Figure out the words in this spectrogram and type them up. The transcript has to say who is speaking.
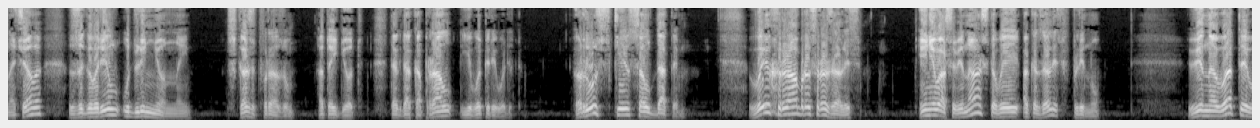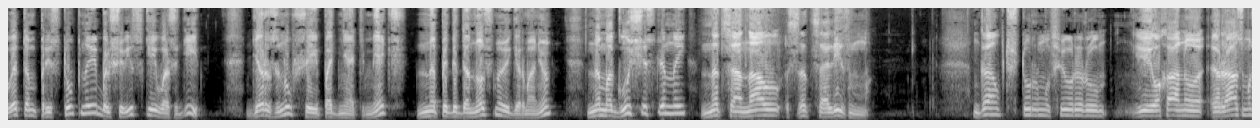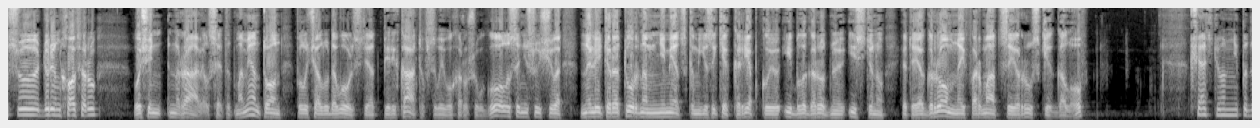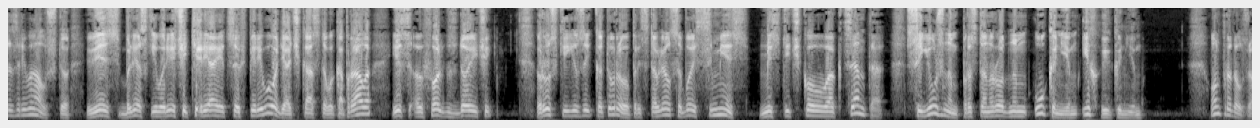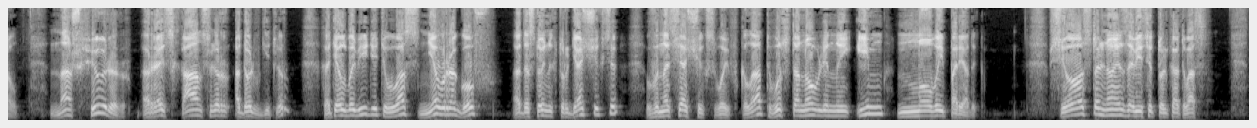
Speaker 1: сначала, заговорил удлиненный. Скажет фразу, отойдет. Тогда капрал его переводит. Русские солдаты, вы храбро сражались, и не ваша вина, что вы оказались в плену. Виноваты в этом преступные большевистские вожди, дерзнувшие поднять меч на победоносную Германию, на могущественный национал-социализм. Гауптштурмфюреру Иохану Эразмусу Дюренхоферу очень нравился этот момент, он получал удовольствие от перекатов своего хорошего голоса, несущего на литературном немецком языке крепкую и благородную истину этой огромной формации русских голов. К счастью, он не подозревал, что весь блеск его речи теряется в переводе очкастого капрала из «Фольксдойчей», русский язык которого представлял собой смесь местечкового акцента с южным простонародным уканьем и хыканьем. Он продолжал. «Наш фюрер, рейхсканцлер Адольф Гитлер, хотел бы видеть у вас не врагов, а достойных трудящихся, вносящих свой вклад в установленный им новый порядок. Все остальное зависит только от вас».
